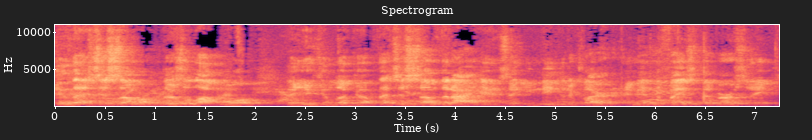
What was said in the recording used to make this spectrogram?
And that's just some of them. There's a lot more that you can look up. That's just some that I use that you need to declare. Amen. In the face of adversity,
